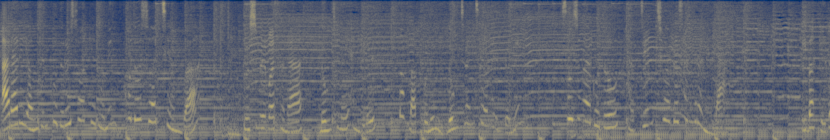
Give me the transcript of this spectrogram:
아라리 연근 포도를 수확해보는 포도 수확 체험과 도심을 벗어나 농촌의 향기를 흠뻑 맛보는 농촌 체험 활동은 소중하고도 값진 추억을 선물합니다. 이 밖에도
